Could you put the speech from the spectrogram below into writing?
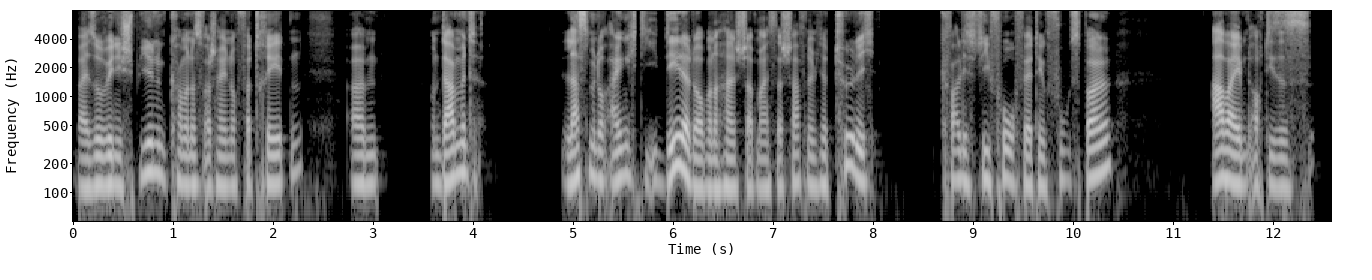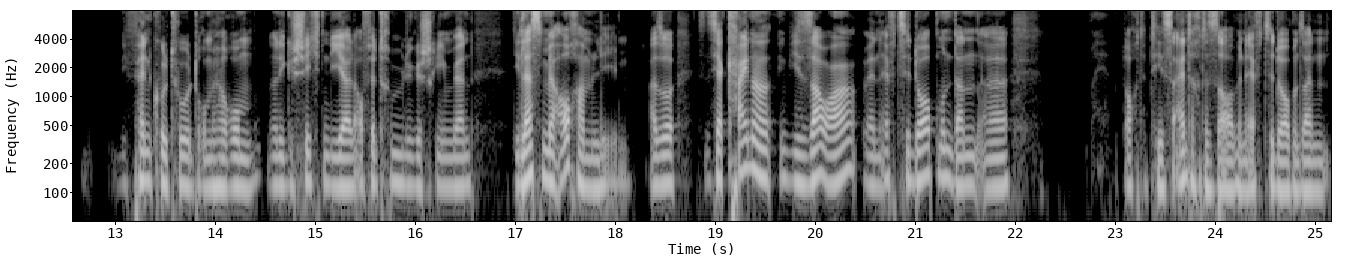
Bei so wenig Spielen kann man das wahrscheinlich noch vertreten. Ähm, und damit lassen wir doch eigentlich die Idee der Dortmunder Hallenstadtmeisterschaft, nämlich natürlich qualitativ hochwertigen Fußball, aber eben auch dieses, die Fankultur drumherum, ne, die Geschichten, die halt auf der Tribüne geschrieben werden, die lassen wir auch am Leben. Also es ist ja keiner irgendwie sauer, wenn FC Dortmund dann, äh, doch, der TSC Eintracht ist sauer, wenn der FC Dortmund sein,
